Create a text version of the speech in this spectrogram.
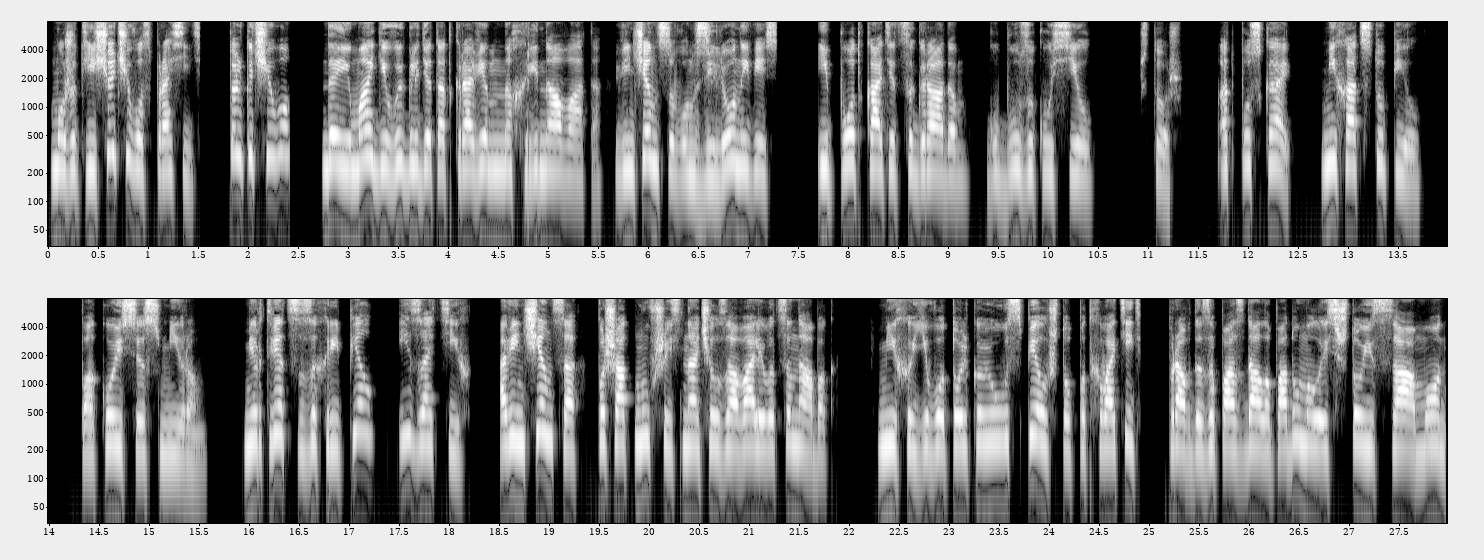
может, еще чего спросить? Только чего? Да и маги выглядят откровенно хреновато. Винченцо вон зеленый весь. И пот катится градом. Губу закусил. Что ж, отпускай. Миха отступил. Покойся с миром. Мертвец захрипел и затих. А Винченцо, пошатнувшись, начал заваливаться на бок. Миха его только и успел что подхватить. Правда, запоздало подумалось, что и сам он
